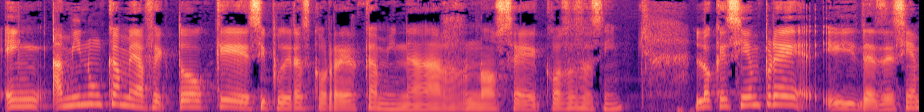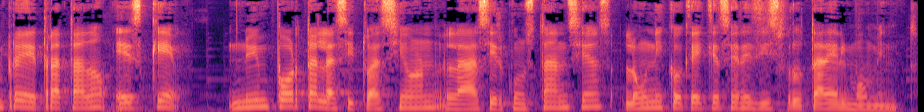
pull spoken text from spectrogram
En, a mí nunca me afectó que si pudieras correr, caminar, no sé, cosas así. Lo que siempre y desde siempre he tratado es que no importa la situación, las circunstancias, lo único que hay que hacer es disfrutar el momento.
